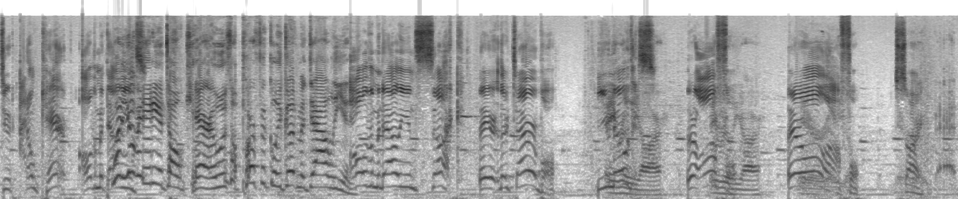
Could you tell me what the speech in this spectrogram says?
Dude, I don't care. All the medallions. What do you mean you don't care? It was a perfectly good medallion. All the medallions suck. They're they're terrible. You They know really this. are. They're awful. They really are. They're all really awful. Sorry. Bad.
